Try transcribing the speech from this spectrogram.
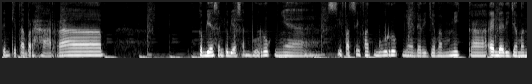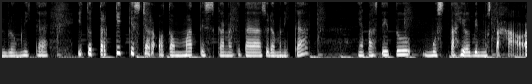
dan kita berharap kebiasaan-kebiasaan buruknya, sifat-sifat buruknya dari zaman menikah, eh dari zaman belum menikah itu terkikis secara otomatis karena kita sudah menikah. Yang pasti itu mustahil bin mustahil.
